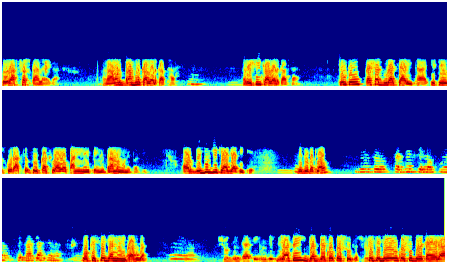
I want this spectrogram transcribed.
तो राक्षस कहलाएगा। रावण ब्राह्मण का लड़का था। ऋषि का लड़का था। किंतु कैसा दुराचारी था इसलिए उसको राक्षस उसका छुआ हुआ पानी नहीं पिएँगे ब्राह्मण होने पर भी। और विदुर जी क्या जाति थे? विदुर बतलाओ। तो सर्जेंट के लोग वो किससे जन्म उनका हुआ? जाति जाति जब देखो तो शुद्ध किंतु जो उनको शूद्र कहेगा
